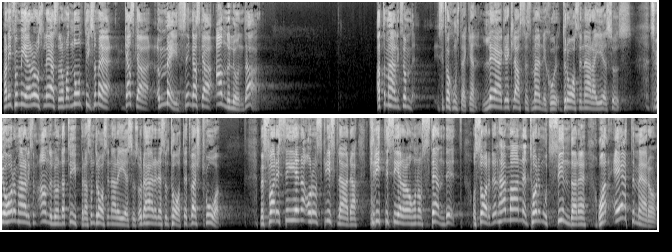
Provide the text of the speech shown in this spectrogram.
Han informerar oss läsare om att någonting som är ganska amazing, ganska annorlunda. Att de här liksom, situationstecken, lägre klassens människor drar sig nära Jesus. Så vi har de här liksom annorlunda typerna som drar sig nära Jesus och det här är resultatet, vers 2. Men fariseerna och de skriftlärda kritiserade honom ständigt och sade den här mannen tar emot syndare och han äter med dem.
